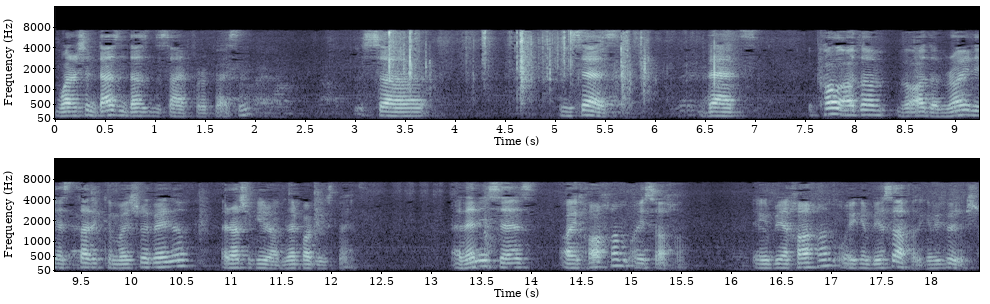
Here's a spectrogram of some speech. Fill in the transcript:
what Hashem does and doesn't decide for a person. So, he says that Kol Adam v'Adam Roili as Tzadik Moshe Rabbeinu and Rosh Girav. That part explains. And then he says, Oy Chacham, Oy Sacham. You can be a Chacham or you can be a Sacham. You can be foolish.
